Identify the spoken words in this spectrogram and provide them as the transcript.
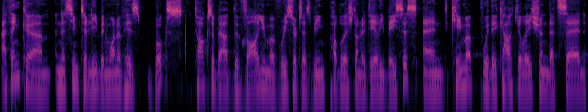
I think um, Nassim Taleb, in one of his books, talks about the volume of research that's being published on a daily basis and came up with a calculation that said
